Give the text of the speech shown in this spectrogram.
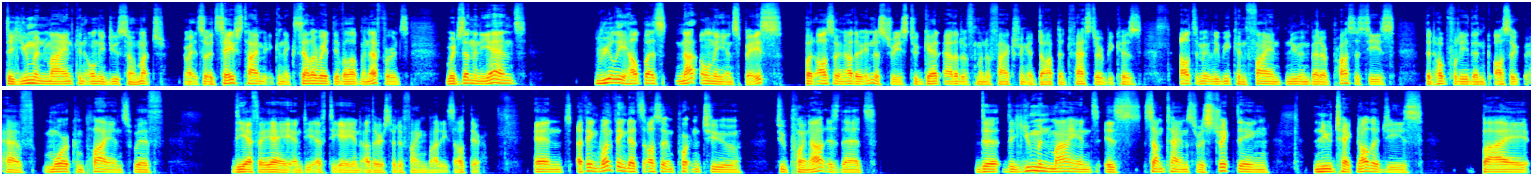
the human mind can only do so much, right? So it saves time, it can accelerate development efforts, which then in the end really help us not only in space, but also in other industries to get additive manufacturing adopted faster because ultimately we can find new and better processes that hopefully then also have more compliance with the FAA and the FDA and other certifying bodies out there. And I think one thing that's also important to to point out is that the the human mind is sometimes restricting new technologies by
